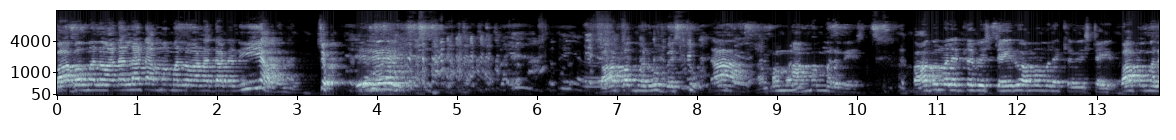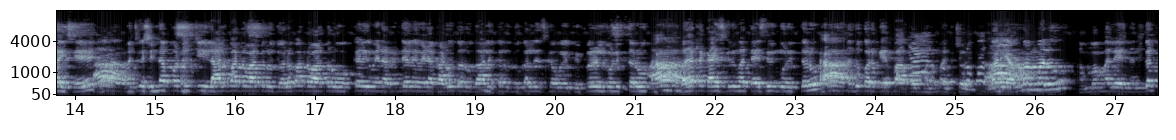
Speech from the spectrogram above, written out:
బాబమ్మలో అనల్లాట అమ్మమ్మలో అనద్దాట నీ అవ్వ బాబమ్మలు బెస్ట్ అమ్మమ్మల. వేస్ట్ బాపమ్మలు ఎట్లా వేస్ట్ అయ్యారు? అమ్మమ్మలు ఎట్లా వేస్ట్ అయ్యారు? బాపమ్మలు అయితే. మంచిగా చిన్నప్పటి నుంచి లాల్ పాటలు వాడతారు జోల పాటలు వాడతారు ఒక్కరికి పోయినా రెండేళ్ళు పోయినా కడుగుతారు గాలిస్తారు దుకాణాలు తీసుకుపోయి పిప్పలు కొనిస్తారు. మొదట్లకి ఐస్ క్రీమ్ ఐస్ క్రీమ్ కొనిస్తారు. అందుకొరకే బాపమ్మలు మంచోళ్ళు. మరి అమ్మమ్మలు? అమ్మమ్మలే నంగల్.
